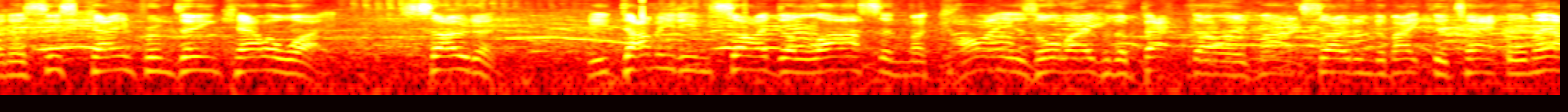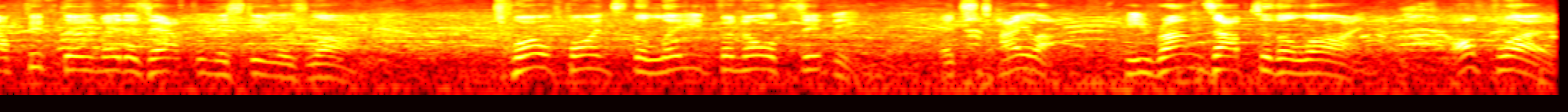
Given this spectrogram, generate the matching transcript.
An assist came from Dean Callaway. Soden. He dummied inside to Larson. Mackay is all over the back though of Mark Soden to make the tackle. Now 15 metres out from the Steelers line. 12 points the lead for North Sydney. It's Taylor. He runs up to the line. Offloads.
